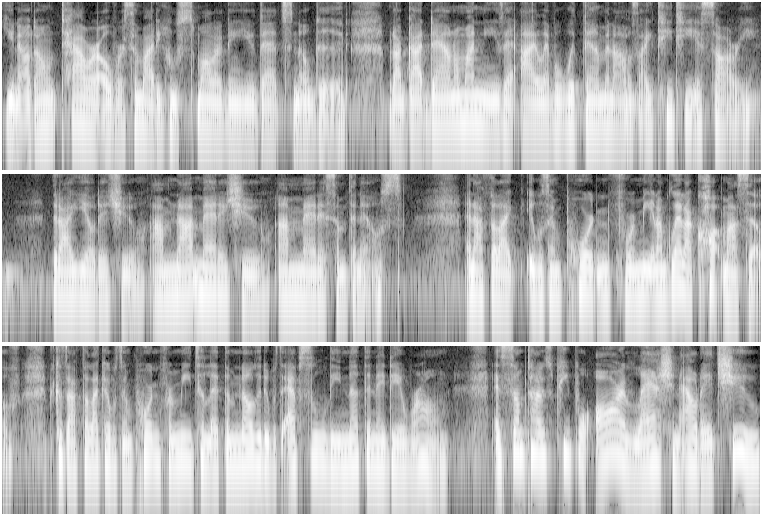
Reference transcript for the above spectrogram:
You know, don't tower over somebody who's smaller than you. That's no good. But I got down on my knees at eye level with them and I was like, TT is sorry that I yelled at you. I'm not mad at you. I'm mad at something else. And I feel like it was important for me, and I'm glad I caught myself because I feel like it was important for me to let them know that it was absolutely nothing they did wrong. And sometimes people are lashing out at you,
